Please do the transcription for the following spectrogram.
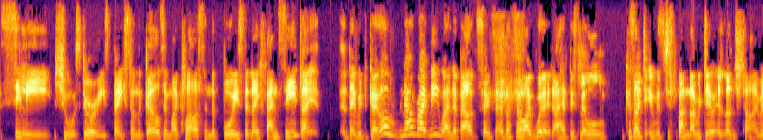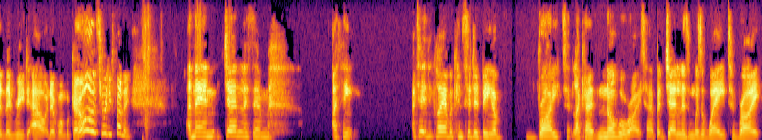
silly short stories based on the girls in my class and the boys that they fancied. Like they would go, "Oh, now write me one about so so," and so I would. I had this little because I it was just fun. I would do it at lunchtime, and then read it out, and everyone would go, "Oh, it's really funny." And then journalism I think I don't think I ever considered being a writer, like a novel writer, but journalism was a way to write.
